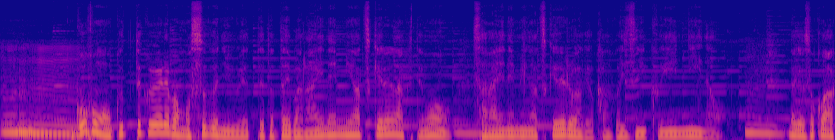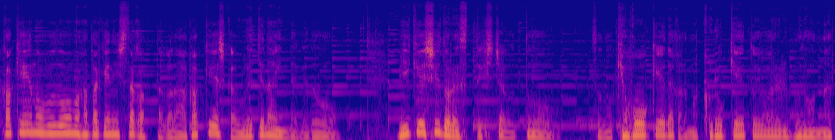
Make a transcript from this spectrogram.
うん。5本送ってくれればもうすぐに植えて例えば来年実はつけれなくても、うん。再来年実がつけれるわけよ。確実にクイーンニーナを。うん。だけどそこ赤系のブドウの畑にしたかったから赤系しか植えてないんだけど BK シードレスって来ちゃうとその巨峰系だからまあ黒系と言われるブドウになっ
